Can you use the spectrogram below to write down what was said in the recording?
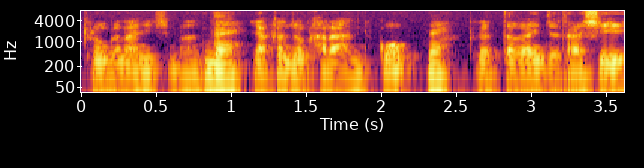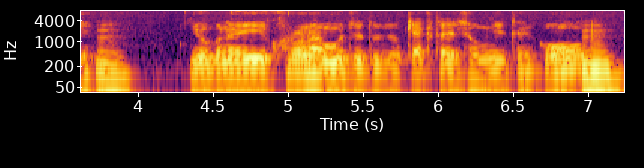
그런 건 아니지만 네. 약간 좀 가라앉고 네. 그랬다가 이제 다시 음, 요번에 이 코로나 문제도 좀 깨끗하게 정리되고 음.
